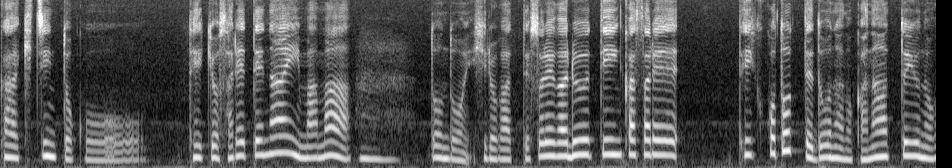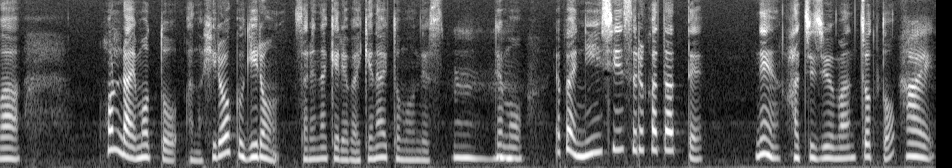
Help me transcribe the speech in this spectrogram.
がきちんとこう提供されてないまま、うん、どんどん広がってそれがルーティン化されていくことってどうなのかなというのが本来もっとあの広く議論されなければいけないと思うんです。うんうん、でもやっぱり妊娠する方って年80万ちょっと、はい、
